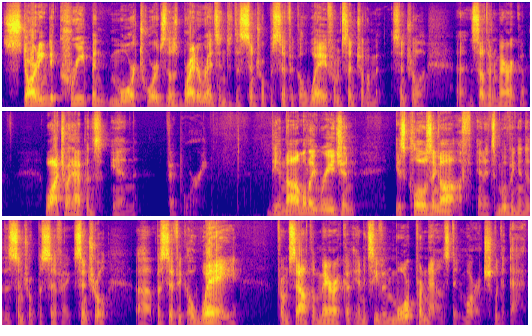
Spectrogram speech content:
Starting to creep and more towards those brighter reds into the Central Pacific, away from Central Central uh, Southern America. Watch what happens in February. The anomaly region is closing off, and it's moving into the Central Pacific, Central uh, Pacific, away from South America, and it's even more pronounced in March. Look at that.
